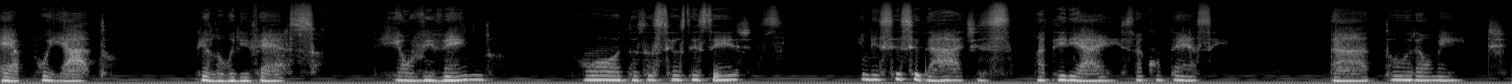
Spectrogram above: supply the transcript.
é apoiado pelo universo e eu vivendo todos os seus desejos e necessidades materiais acontecem naturalmente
